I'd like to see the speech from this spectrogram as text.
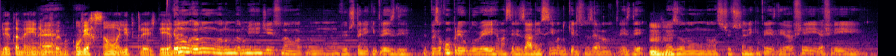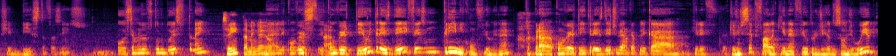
3D também, né? É. Que foi uma conversão ali pro 3D, né? Eu não, eu, não, eu, não, eu não me rendi a isso, não. Eu não, não vi o Titanic em 3D. Depois eu comprei o Blu-ray remasterizado em cima do que eles fizeram no 3D, Uhum. mas eu não, não assisti o Titanic em 3D. Eu achei, achei, achei besta fazer isso. O Exterminador do Futuro 2 também. Sim, também ganhou. né? Ele, convers- ele É. converteu em 3D e fez um crime com o filme, né? Que pra converter em 3D tiveram que aplicar aquele que a gente sempre fala aqui, né? Filtro de redução de ruído,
